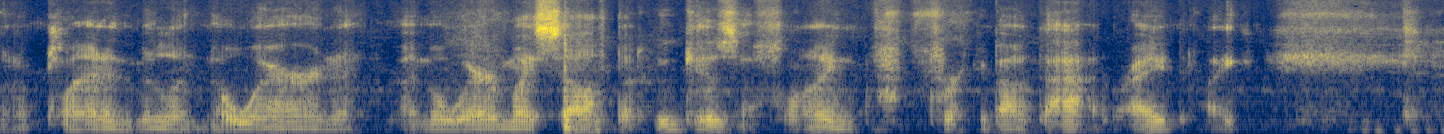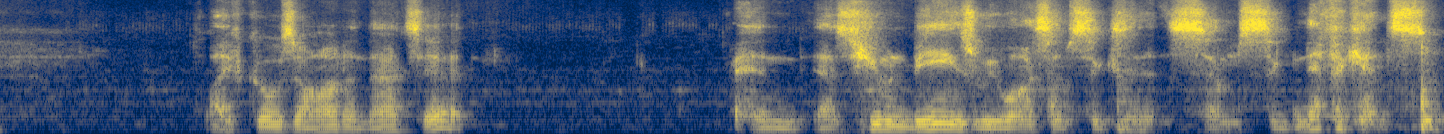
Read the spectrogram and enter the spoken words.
on a planet in the middle of nowhere, and I'm aware of myself, but who gives a flying frick about that, right? Like, life goes on, and that's it. and as human beings, we want some some significance.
